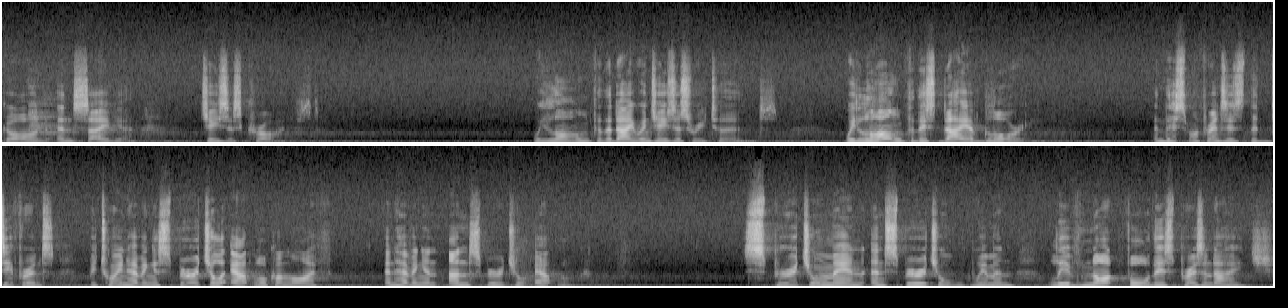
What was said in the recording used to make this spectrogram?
God and Saviour, Jesus Christ. We long for the day when Jesus returns. We long for this day of glory. And this, my friends, is the difference between having a spiritual outlook on life and having an unspiritual outlook. Spiritual men and spiritual women live not for this present age,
